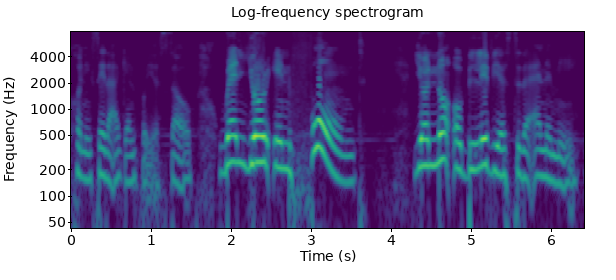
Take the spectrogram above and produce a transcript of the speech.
Connie, say that again for yourself. When you're informed, you're not oblivious to the enemy.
